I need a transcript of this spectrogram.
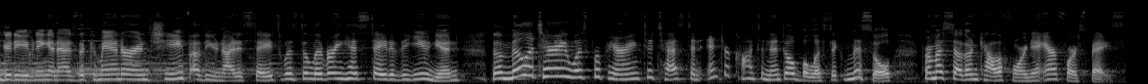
Good evening. And as the commander in chief of the United States was delivering his State of the Union, the military was preparing to test an intercontinental ballistic missile from a Southern California Air Force base.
